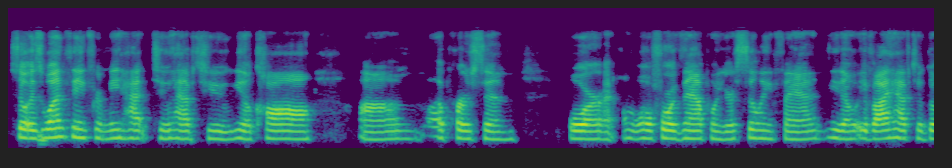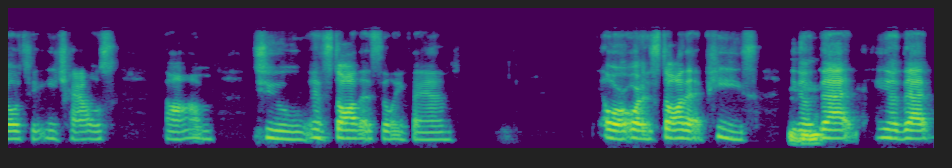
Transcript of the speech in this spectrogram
So it's one thing for me had to have to you know call um, a person or well for example your ceiling fan you know if i have to go to each house um, to install that ceiling fan or or install that piece you know mm-hmm. that you know that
